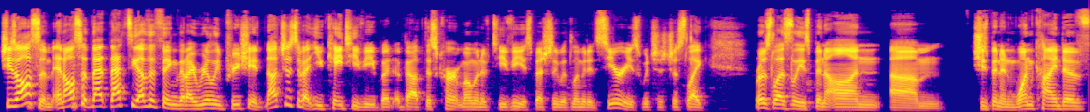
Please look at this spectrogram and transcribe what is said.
She's awesome. And also that that's the other thing that I really appreciate, not just about UK TV, but about this current moment of TV, especially with limited series, which is just like Rose Leslie has been on um she's been in one kind of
